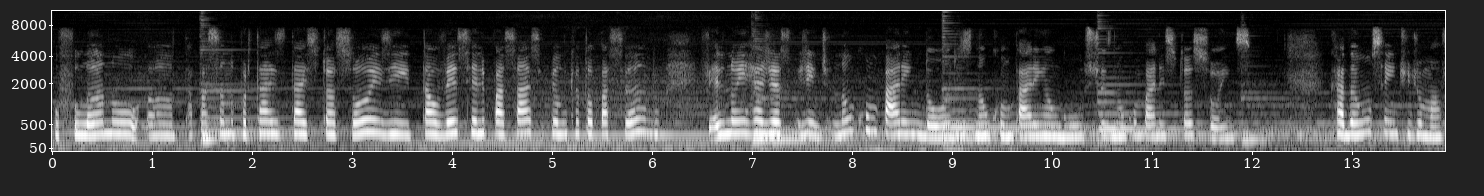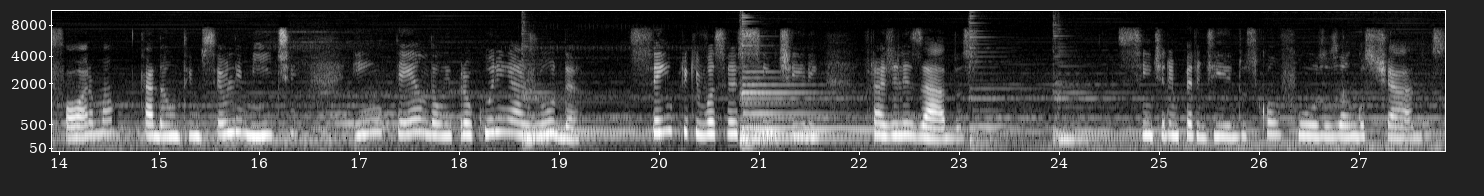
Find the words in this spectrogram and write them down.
o fulano uh, tá passando por tais e tais situações e talvez se ele passasse pelo que eu tô passando, ele não ia reagir. Gente, não comparem dores, não comparem angústias, não comparem situações. Cada um sente de uma forma, cada um tem o seu limite e entendam e procurem ajuda sempre que vocês se sentirem fragilizados, se sentirem perdidos, confusos, angustiados.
